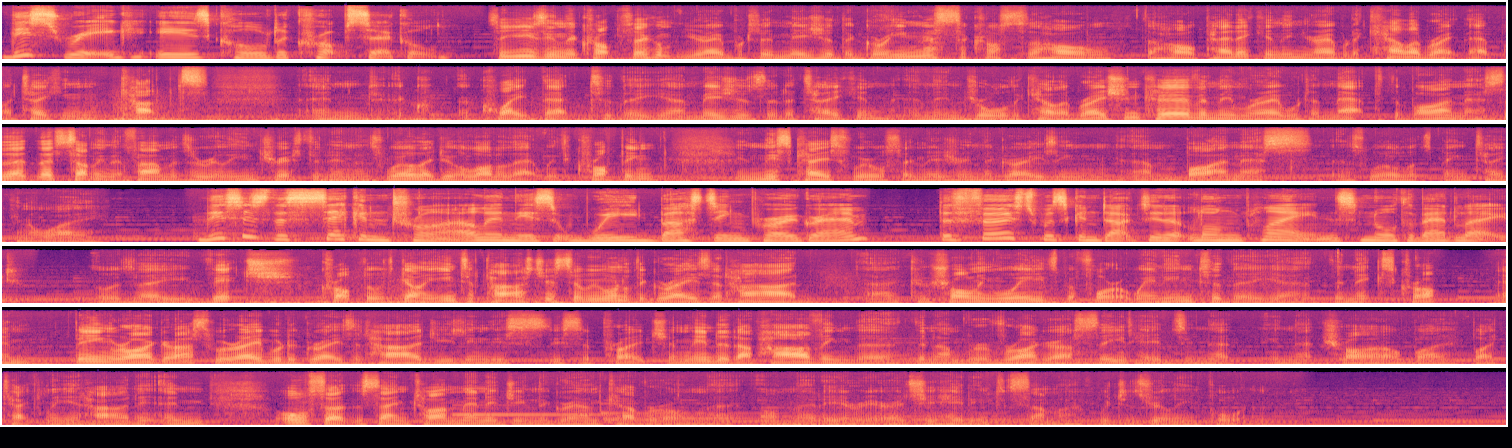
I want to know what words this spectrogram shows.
This rig is called a crop circle. So using the crop circle, you're able to measure the greenness across the whole, the whole paddock and then you're able to calibrate that by taking cuts and equate that to the uh, measures that are taken and then draw the calibration curve and then we're able to map the biomass. So that, that's something that farmers are really interested in as well. They do a lot of that with cropping. In this case, we're also measuring the grazing um, biomass as well that's being taken away. This is the second trial in this weed busting program. The first was conducted at Long Plains, north of Adelaide. It was a vetch crop that was going into pasture, so we wanted to graze it hard, uh, controlling weeds before it went into the, uh, the next crop. And being ryegrass, we were able to graze it hard using this, this approach, and we ended up halving the, the number of ryegrass seed heads in that, in that trial by, by tackling it hard, and also at the same time managing the ground cover on that, on that area as you head into summer, which is really important.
